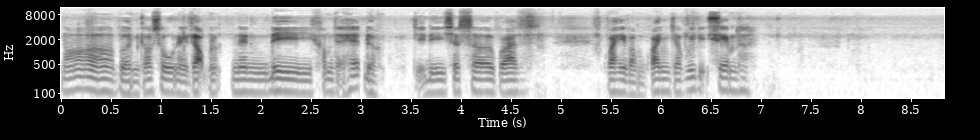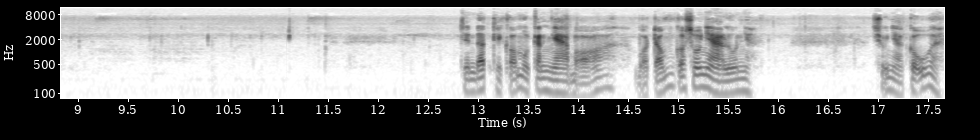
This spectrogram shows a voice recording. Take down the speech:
nó ờ, vườn cao su này rộng lắm, nên đi không thể hết được. Chỉ đi sơ sơ qua, quay vòng quanh cho quý vị xem thôi. Trên đất thì có một căn nhà bỏ bỏ trống, có số nhà luôn nha. Số nhà cũ à.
